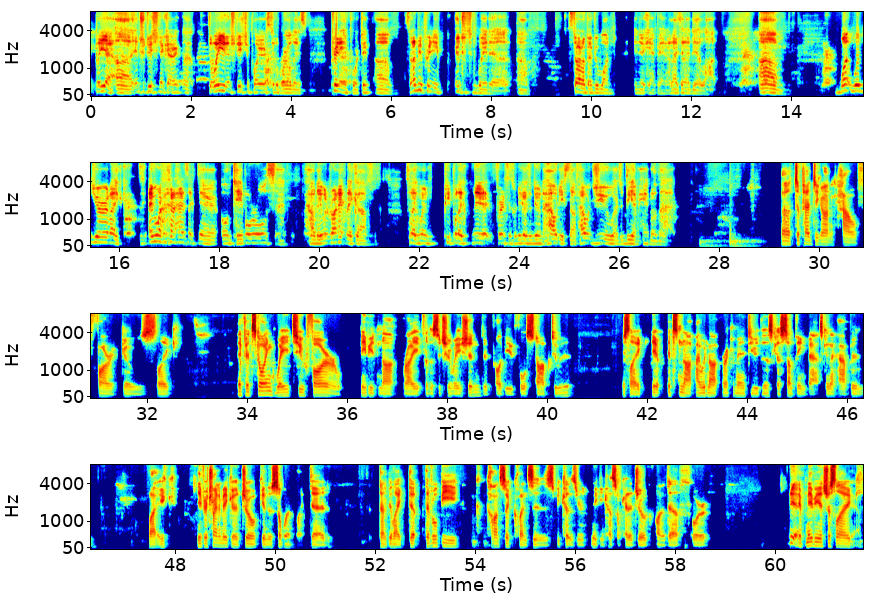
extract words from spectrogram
but yeah, uh, introducing your character, uh, the way you introduce your players to the world is pretty important. Um, so that'd be a pretty interesting way to um, start up everyone in your campaign. I like that idea a lot. Um, what would your like? Everyone kind of has like their own table rules and how they would run it. Like, um, so like when people like, for instance, when you guys are doing the howdy stuff, how would you as a DM handle that? Uh, depending on how far it goes, like if it's going way too far or maybe not right for the situation, there'd probably be a full stop to it. It's like it, it's not. I would not recommend do this because something bad's gonna happen. Like if you're trying to make a joke and there's someone like dead, that'd be like there, there will be consequences because you're making some kind of joke on a death or Yeah, if maybe it's just like Yeah.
